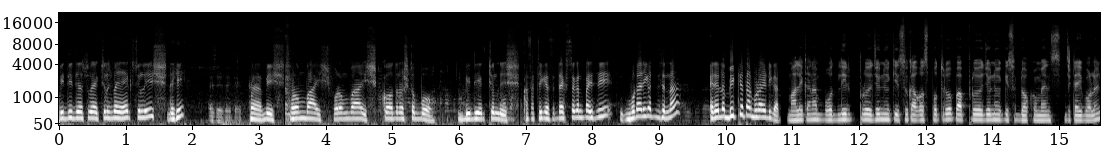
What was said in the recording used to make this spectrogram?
বিধি দেড়শো একচল্লিশ বাই একচল্লিশ দেখি। হ্যাঁ বিশ। ফরম বাইশ ফরম বাইশ কত দ্রষ্টব্য বিধি একচল্লিশ। আচ্ছা ঠিক আছে টেক্সট সেকেন্ড পাইছি। ভোটার আইডি কার্ড দিচ্ছেন না? এটা হলো বিক্রেতার ভোটার আইডি কার্ড। মালিকানা বদলির প্রয়োজনীয় কিছু কাগজপত্র বা প্রয়োজনীয় কিছু ডকুমেন্টস যেটাই বলেন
